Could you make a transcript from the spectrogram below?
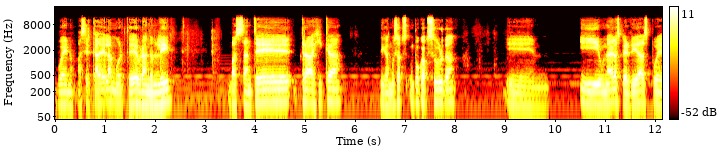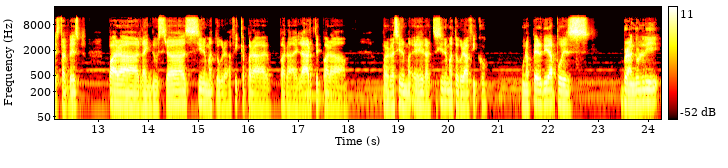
Bueno, acerca de la muerte de Brandon Lee, bastante trágica, digamos un poco absurda, eh, y una de las pérdidas, pues tal vez para la industria cinematográfica, para, para el arte, para, para el arte cinematográfico, una pérdida, pues Brandon Lee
